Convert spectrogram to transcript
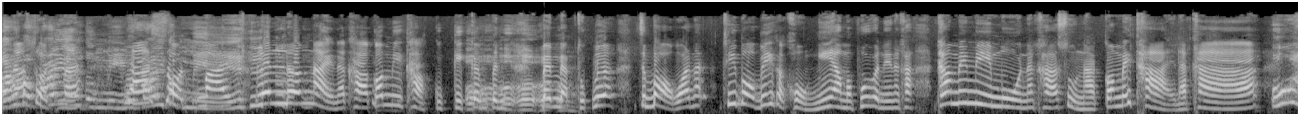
อะหน้าสดไหมมาป้ายตรงนี้หน้ามาป้ายสตรดงนี้ ไหมเล่นเรื่องไหนนะคะ ก็มีข่าวกุกกิกกันเป็นเออเออเออเออ เป็นแบบทุกเรื่อง จะบอกว่านะที่โบบี้กับโขงเงี้ยมาพูดวันนี้นะคะ ถ้าไม่มีมูลนะคะ สุนัขก็ไม่ถ่ายนะคะ โอ้ย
